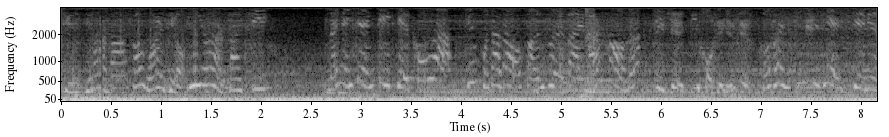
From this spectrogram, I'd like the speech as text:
请零二八八五二九一二八七。南延线地铁通了天府大道房子摆哪儿好呢。地铁一号线沿线河畔新世界见面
